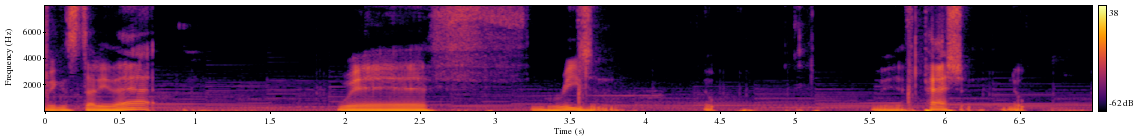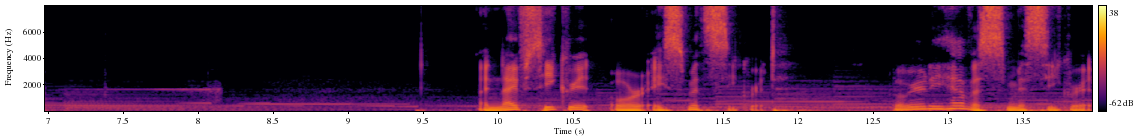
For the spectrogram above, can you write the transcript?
We can study that with reason with passion. Nope. A knife secret or a smith secret. But we already have a smith secret.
